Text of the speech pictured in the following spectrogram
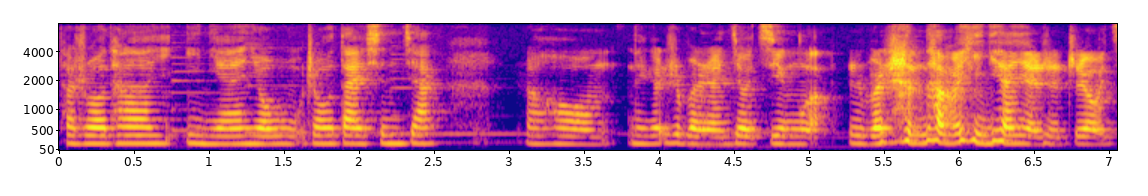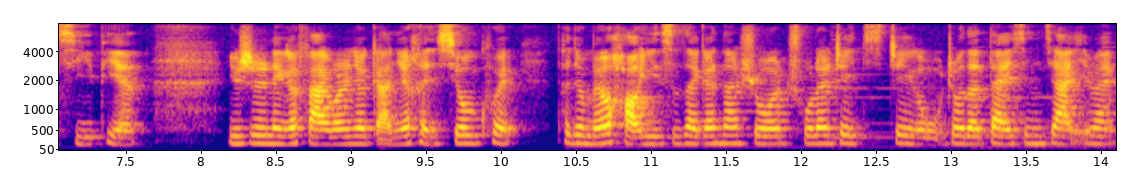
他说他一年有五周带薪假，然后那个日本人就惊了，日本人他们一年也是只有七天，于是那个法国人就感觉很羞愧，他就没有好意思再跟他说，除了这这个五周的带薪假以外，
